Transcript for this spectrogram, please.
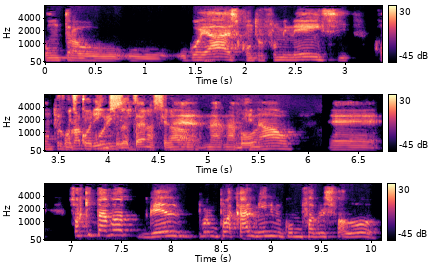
contra o, o, o, Goiás, contra o Fluminense, contra, contra o Corinthians, Corinthians, até na final. É, na, na final. É, só que estava ganhando por um placar mínimo, como o Fabrício falou.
